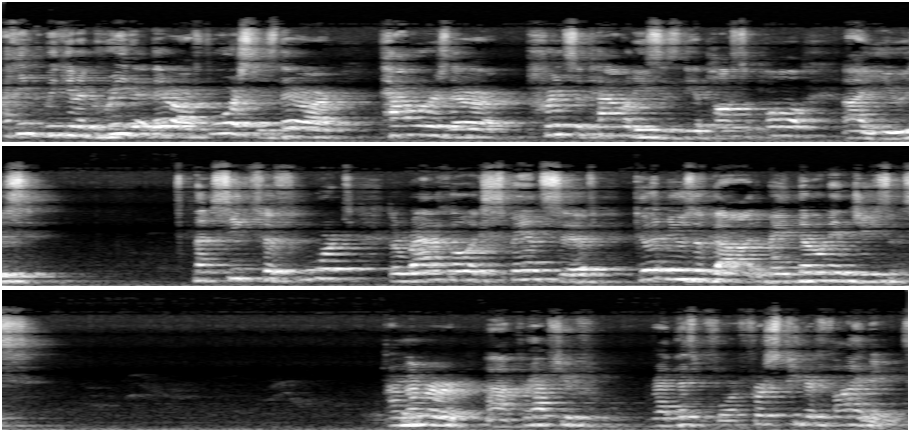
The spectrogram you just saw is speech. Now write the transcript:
I think we can agree that there are forces, there are powers, there are principalities, as the Apostle Paul uh, used, that seek to thwart the radical, expansive good news of God made known in Jesus. I remember, uh, perhaps you've read this before, 1 Peter 5 8.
